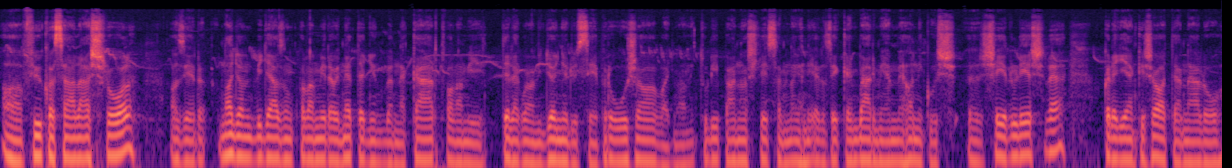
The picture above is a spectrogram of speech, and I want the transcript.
a fűkaszálásról, azért nagyon vigyázunk valamire, hogy ne tegyünk benne kárt, valami, tényleg valami gyönyörű szép rózsa, vagy valami tulipános rész, ami nagyon érzékeny bármilyen mechanikus sérülésre, akkor egy ilyen kis alternáló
